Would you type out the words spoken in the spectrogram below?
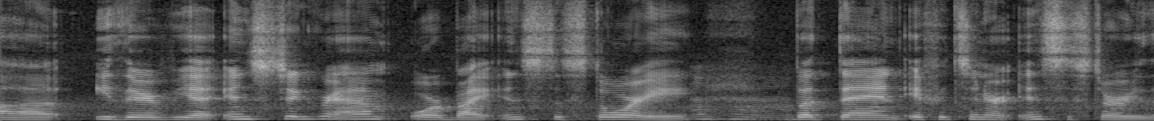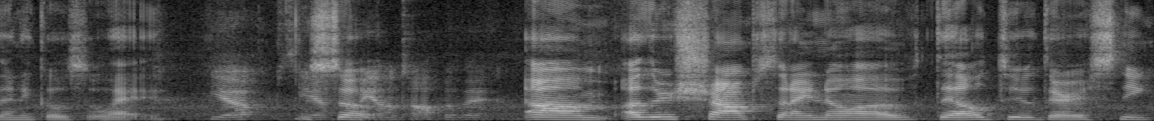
uh, either via instagram or by insta story Mm-hmm. but then if it's in her insta story then it goes away Yep, so you have So- to be on top of it. um, other shops that I know of, they'll do their sneak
